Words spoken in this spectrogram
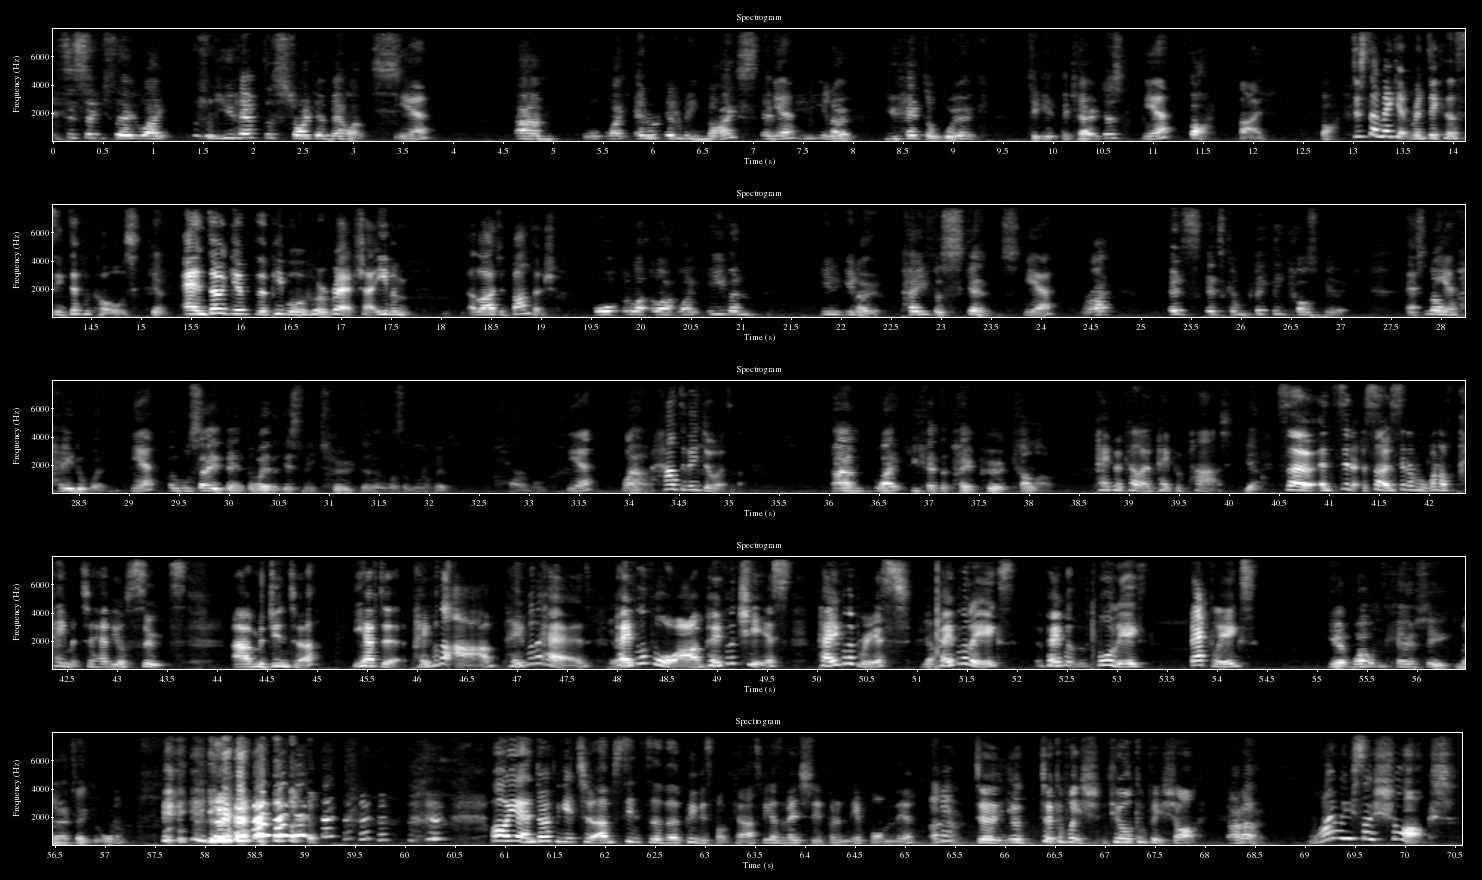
It's just so, so like you have to strike a balance. Yeah. Um, like it'll it'll be nice if Yeah. you, you know you had to work to get the characters. Yeah? Fine, Fine. Fine. Just don't make it ridiculously difficult. Yeah. And don't give the people who are rich uh, even a large advantage. Or like, like, like even you, you know pay for skins, Yeah. right? It's it's completely cosmetic. It's not yeah. pay to win. Yeah. I will say that the way that Destiny Two did it was a little bit horrible. Yeah. What? Ah. How do they do it? Um, like you had to pay per color. Paper color and paper part. Yeah. So instead, of, so instead of a one-off payment to have your suits uh, magenta, you have to pay for the arm, pay for the hand, Yeah. pay for the forearm, pay for the chest, pay for the breast, Yeah. pay for the legs, pay for the forelegs, back legs. Yeah, welcome to KFC. May I take your order? oh yeah, and don't forget to um, censor the previous podcast because I managed to put an f bomb in there I know, to your to a complete sh- to your complete shock. I know. Why were you so shocked?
